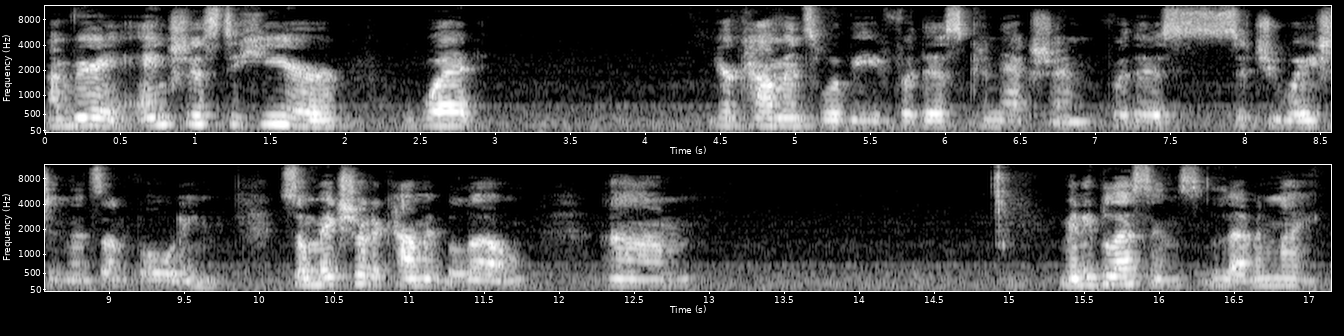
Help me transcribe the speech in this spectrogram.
I'm very anxious to hear what your comments will be for this connection, for this situation that's unfolding. So make sure to comment below. Um, many blessings, love and light.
